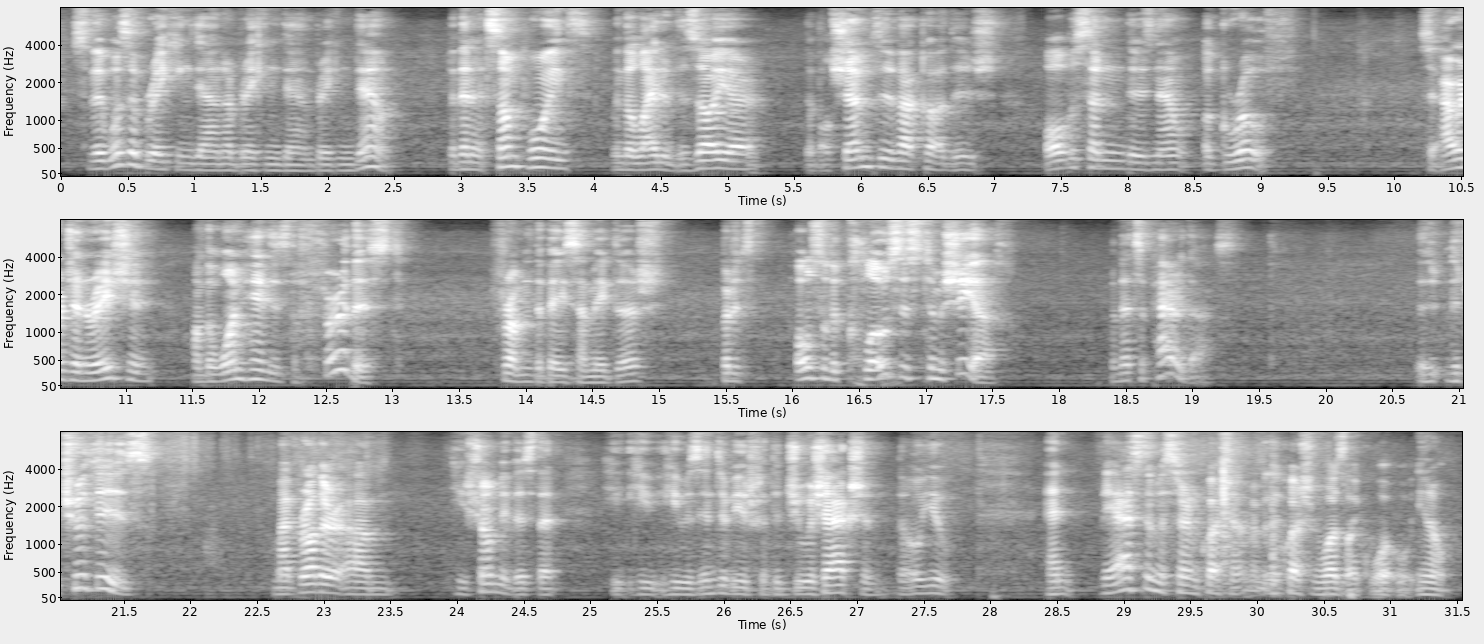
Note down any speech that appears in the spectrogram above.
So there was a breaking down, a breaking down, breaking down. But then at some point, when the light of the Zohar, the Baal Shem Tov HaKadosh, all of a sudden there's now a growth. So our generation, on the one hand, is the furthest from the Beis Hamikdash, but it's also the closest to Mashiach, and that's a paradox. The, the truth is, my brother, um, he showed me this that he, he, he was interviewed for the Jewish Action, the OU, and they asked him a certain question. I remember the question was like, what you know,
